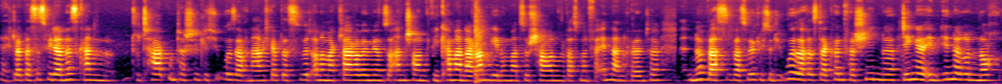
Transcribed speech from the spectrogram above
Ja, ich glaube, das ist wieder, ne, es kann total unterschiedliche Ursachen haben. Ich glaube, das wird auch nochmal klarer, wenn wir uns so anschauen, wie kann man da rangehen, um mal zu schauen, was man verändern könnte. Ne, was, was wirklich so die Ursache ist, da können verschiedene Dinge im Inneren noch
